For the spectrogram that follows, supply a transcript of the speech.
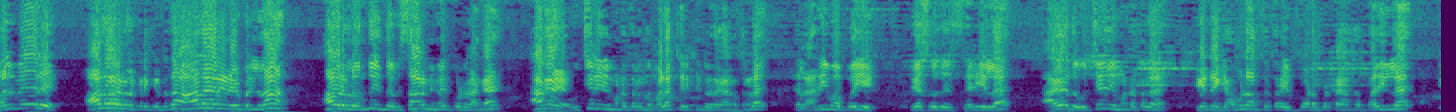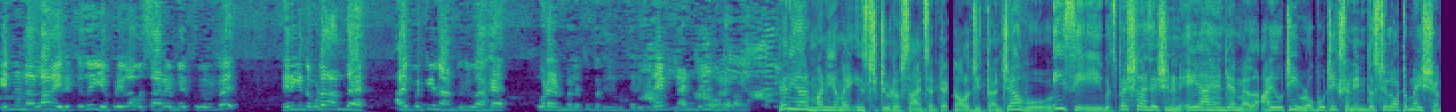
பல்வேறு ஆதாரங்கள் கிடைக்கின்றது ஆதார அடிப்படையில் தான் அவர்கள் வந்து இந்த விசாரணை மேற்கொள்றாங்க. ஆக உச்சநீதிமன்றத்தில் இந்த வழக்கு இருக்கின்ற காரணத்தினால இதில் அதிகமா போய் பேசுவது சரியில்லை. ஆக இந்த உச்சநீதிமன்றத்துல இன்றைக்கு அமலாக்கத்துறை போடப்பட்ட அந்த பதில்ல என்னென்னலாம் இருக்குது எப்படி எல்லாம் விசாரணை மேற்கொள்ளும் என்று தெரிகின்ற பொழுது அந்த அதை பற்றி நான் விரிவாக ஊடக நண்பர்களுக்கு பதில் தெரிவிக்கிறேன் நன்றி வணக்கம் Periyar Maniamai Institute of Science and Technology, Tanjavur. ECE E with specialization in AI and ML, IoT, robotics, and industrial automation.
